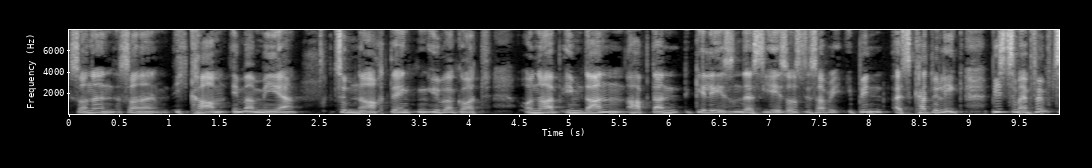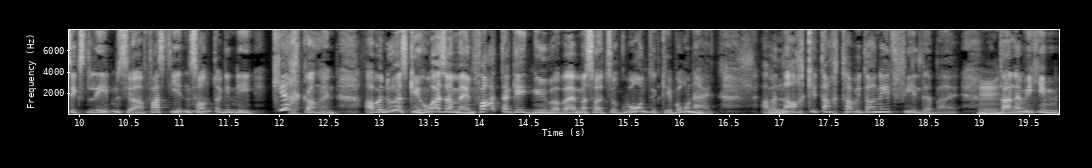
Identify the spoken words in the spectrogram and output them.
sondern, sondern ich kam immer mehr zum Nachdenken über Gott und habe ihm dann hab dann gelesen, dass Jesus, das habe ich, ich bin als Katholik bis zu meinem 50. Lebensjahr fast jeden Sonntag in die Kirche gegangen, aber nur als Gehorsam meinem Vater gegenüber, weil man es halt so gewohnt, Gewohnheit. Aber nachgedacht habe ich da nicht viel dabei. Mhm. Und dann habe ich im,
